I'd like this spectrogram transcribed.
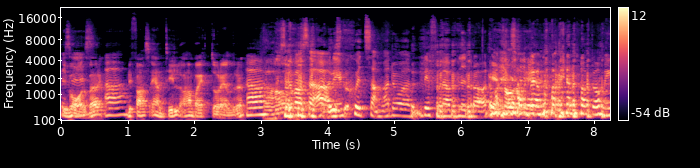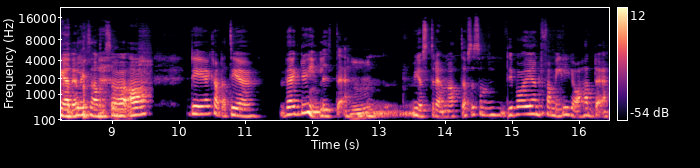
Ja, i. Varberg. Ja. Det fanns en till och han var ett år äldre. Ja, så det var så ja, det är skitsamma, då, det får väl bli bra då. En av dem är det liksom. Så ja, det är klart att det vägde ju in lite. Mm. Just det där med att eftersom det var ju en familj jag hade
